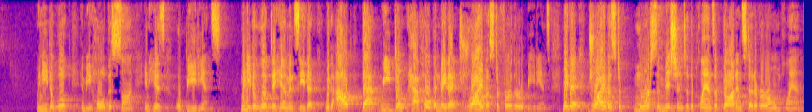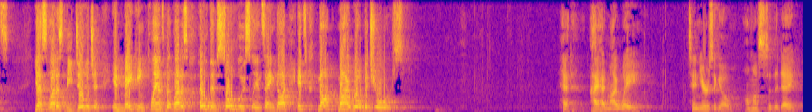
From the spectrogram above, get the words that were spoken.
We need to look and behold the Son in his obedience we need to look to Him and see that without that, we don't have hope. And may that drive us to further obedience. May that drive us to more submission to the plans of God instead of our own plans. Yes, let us be diligent in making plans, but let us hold them so loosely and saying, God, it's not my will, but yours. Had I had my way 10 years ago, almost to the day,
